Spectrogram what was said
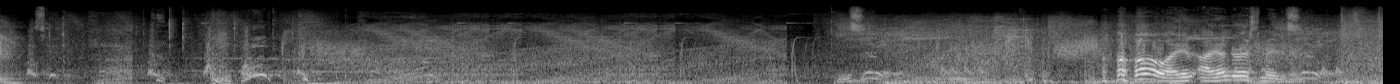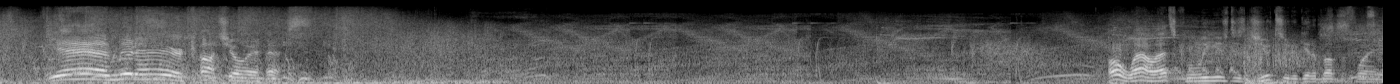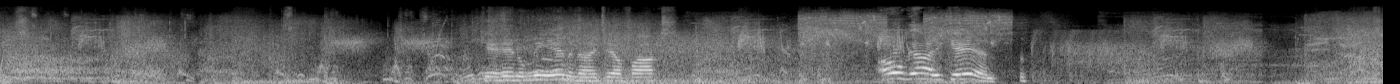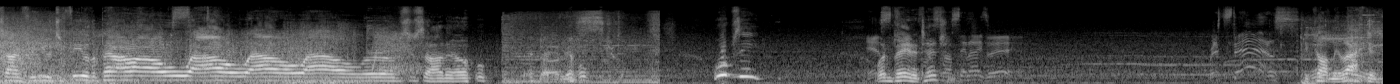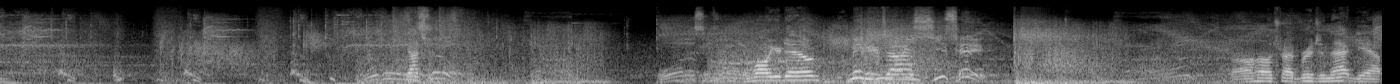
Oh, I, I underestimated him. Yeah, midair, caught your ass. Oh wow, that's cool. He used his jutsu to get above the flames. Can't handle me and the nine-tailed fox. Oh god, he can! it's time for you to feel the power. Ow, ow, ow, ow, of Susano. nope. Whoopsie! Wasn't paying attention. He caught me lacking. Gotcha. And while you're down, meteor time. 神聖 Uh huh. Try bridging that gap.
